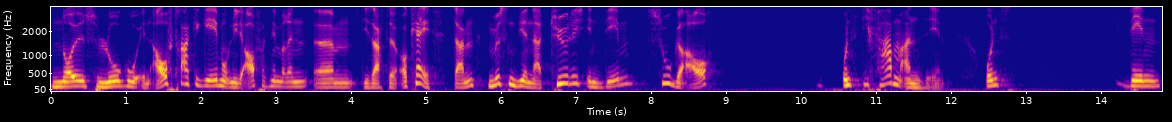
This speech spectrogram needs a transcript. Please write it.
neues Logo in Auftrag gegeben und die Auftragnehmerin, ähm, die sagte, okay, dann müssen wir natürlich in dem Zuge auch uns die Farben ansehen, uns den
